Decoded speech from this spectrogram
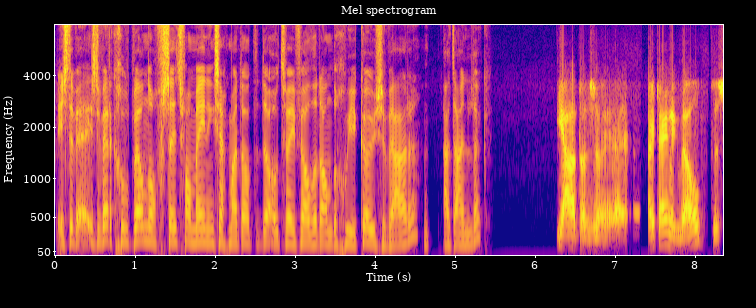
Is, de, is de werkgroep wel nog steeds van mening zeg maar, dat de O2-velden dan de goede keuze waren, uiteindelijk? Ja, dat is uiteindelijk wel. Dus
